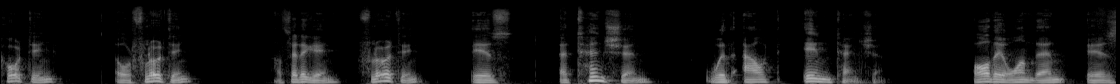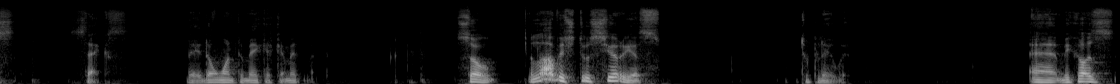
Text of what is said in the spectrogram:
Courting or flirting, I'll say it again, flirting is attention without intention. All they want then is sex. They don't want to make a commitment. So love is too serious to play with. Uh, because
